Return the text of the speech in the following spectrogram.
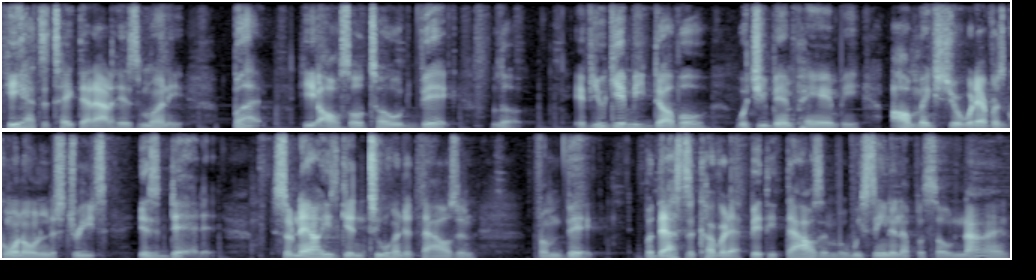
he had to take that out of his money. But he also told Vic, look, if you give me double what you've been paying me, I'll make sure whatever's going on in the streets is dead. So now he's getting 200,000 from Vic. But that's to cover that 50,000. But we seen in episode 9,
